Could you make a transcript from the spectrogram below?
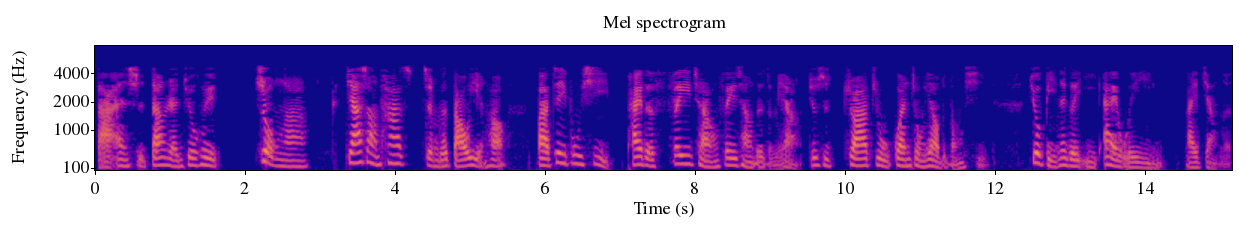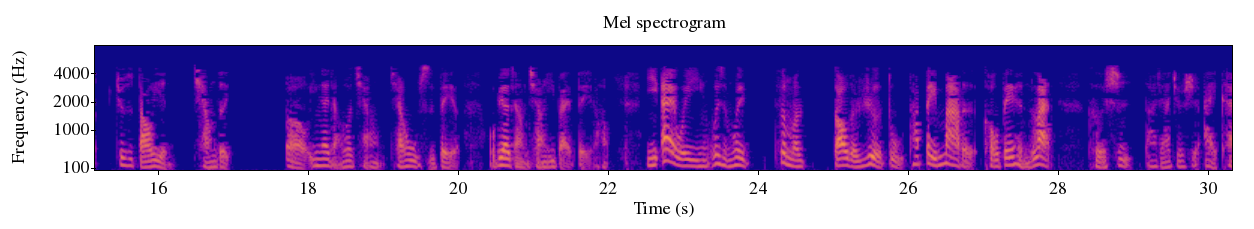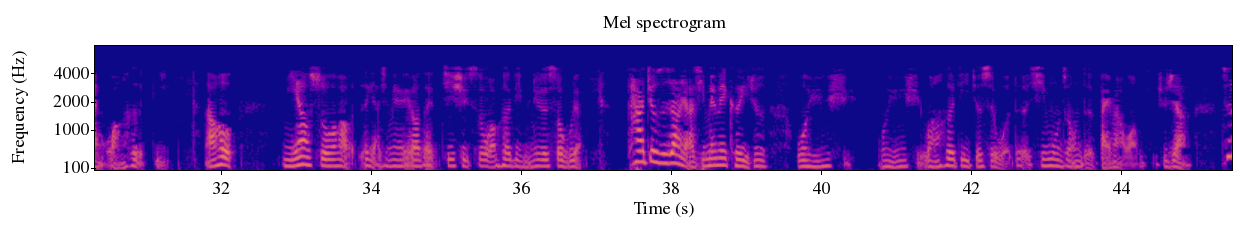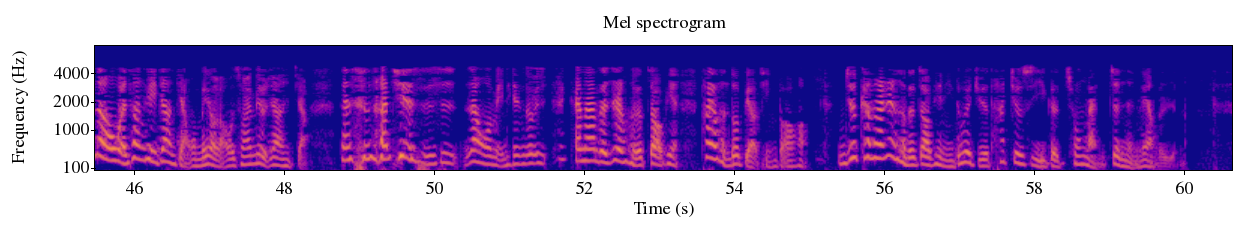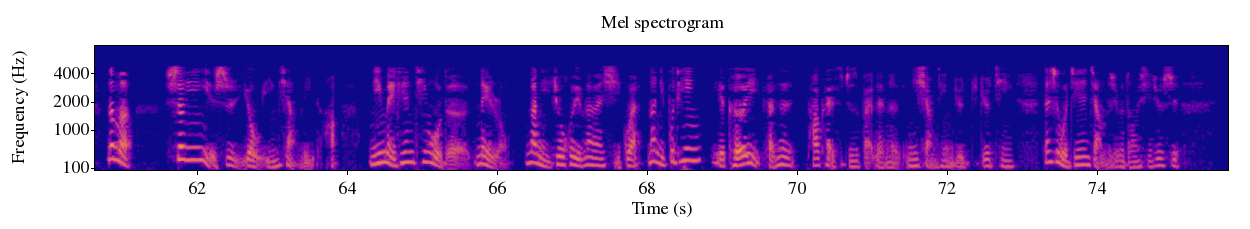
答案是当然就会中啊，加上他整个导演哈，把这部戏拍得非常非常的怎么样，就是抓住观众要的东西，就比那个以爱为营来讲呢，就是导演强的，呃，应该讲说强强五十倍了，我不要讲强一百倍哈。以爱为营为什么会这么高的热度？他被骂的口碑很烂。可是大家就是爱看王鹤棣，然后你要说哈，这雅琪妹妹又要再继续说王鹤棣，你就受不了。他就是让雅琪妹妹可以，就是我允许，我允许王鹤棣就是我的心目中的白马王子，就这样。真的，我晚上可以这样讲，我没有了，我从来没有这样讲。但是他确实是让我每天都看他的任何照片，他有很多表情包哈，你就看他任何的照片，你都会觉得他就是一个充满正能量的人。那么声音也是有影响力的哈。你每天听我的内容，那你就会慢慢习惯。那你不听也可以，反正 podcast 就是摆在那里，你想听就就听。但是我今天讲的这个东西，就是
